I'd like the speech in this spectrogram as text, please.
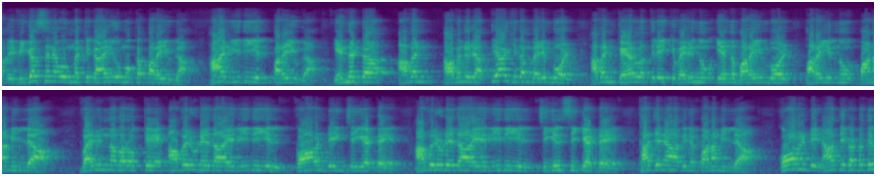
വികസനവും മറ്റു കാര്യവും ഒക്കെ പറയുക. ആ രീതിയിൽ പറയുക. എന്നിട്ട് അവൻ അവനൊരു അത്യാഹിതം വരുമ്പോൾ അവൻ കേരളത്തിലേക്ക് വരുന്നു എന്ന് പറയുമ്പോൾ പറയുന്നു പണമില്ല. വരുന്നവരൊക്കെ അവരുടേതായ രീതിയിൽ ക്വാറന്റൈൻ ചെയ്യട്ടെ. അവരുടേതായ രീതിയിൽ ചികിത്സിക്കട്ടെ. ഖജനാവിന് പണമില്ല. ക്വാറന്റൈൻ ആദ്യഘട്ടത്തിൽ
